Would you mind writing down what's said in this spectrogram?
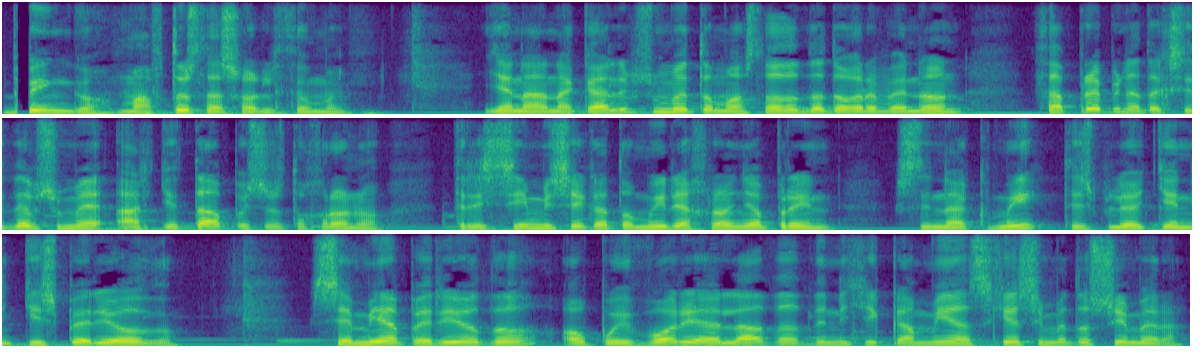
Μπίνγκο, με αυτούς θα ασχοληθούμε. Για να ανακαλύψουμε το μαστόδοντα των γρεβενών θα πρέπει να ταξιδέψουμε αρκετά πίσω στο χρόνο, 3,5 εκατομμύρια χρόνια πριν, στην ακμή της πλειοκενικής περίοδου. Σε μια περίοδο όπου η Βόρεια Ελλάδα δεν είχε καμία σχέση με το σήμερα,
